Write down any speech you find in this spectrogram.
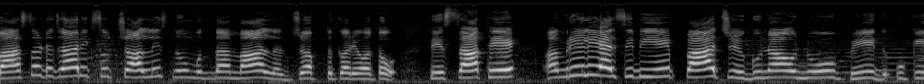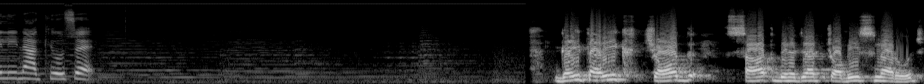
બાસઠ હજાર એકસો ચાલીસનો મુદ્દા માલ જપ્ત કર્યો હતો. તે સાથે અમરેલી એલસીબીએ પાંચ ગુનાઓનો ભેદ ઉકેલી નાખ્યો છે. ગઈ તારીખ ચૌદ સાત બે હજાર ચોવીસના રોજ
